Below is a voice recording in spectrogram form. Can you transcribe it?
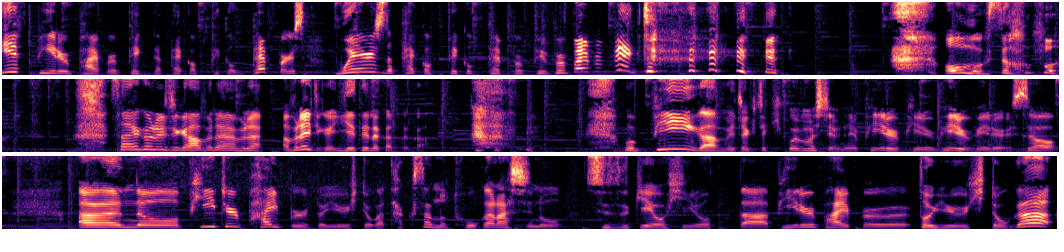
If Peter Piper picked a peck of pickled peppers, where's the peck of pickled pepper Peter Piper picked? almost, almost. 最後の字が危ない危ない。危ないっていうか言えてなかったか。もう P がめちゃくちゃ聞こえましたよね。Peter, Peter, Peter, Peter. そう。 あのピーター・パイパーという人がたくさんの唐辛子の酢漬けを拾った。ピーター・パイパーという人が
